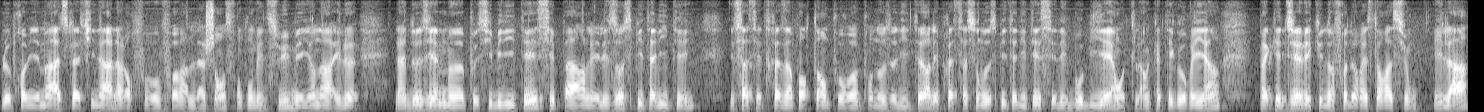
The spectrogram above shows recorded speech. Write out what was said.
le premier match, la finale. Alors il faut, avoir de la chance, il faut tomber dessus, mais il y en a. la deuxième possibilité, c'est par les, les, hospitalités. Et ça, c'est très important pour, pour nos auditeurs. Les prestations d'hospitalité, c'est des beaux billets en, en, catégorie 1, packagés avec une offre de restauration. Et là,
